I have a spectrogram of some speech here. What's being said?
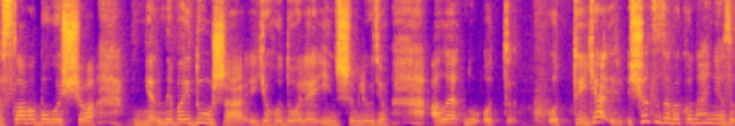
Слава Богу, що не байдужа його доля іншим людям. Але ну от, от я що це за виконання законодавства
